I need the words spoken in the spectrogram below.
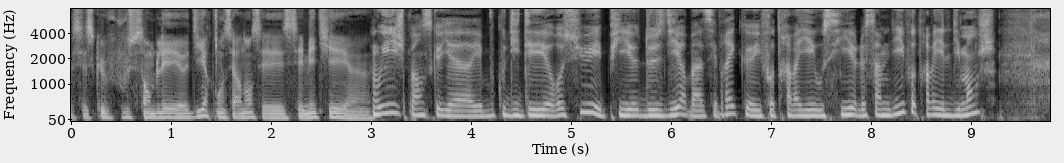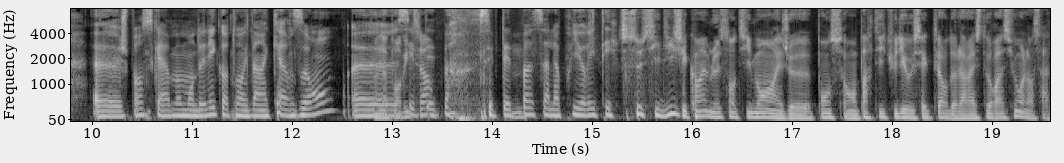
c'est ce que vous semblez dire concernant ces, ces métiers. Oui, je pense qu'il y, y, a beaucoup d'idées reçues et puis de se dire, bah c'est vrai qu'il faut travailler aussi le samedi, il faut travailler le dimanche. Je pense qu'à un moment donné, quand on est à 15 ans, c'est peut-être pas, mmh. pas ça la priorité. Ceci dit, j'ai quand même le sentiment, et je pense en particulier au secteur de la restauration. Alors ça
